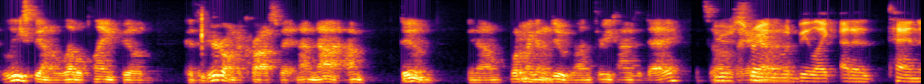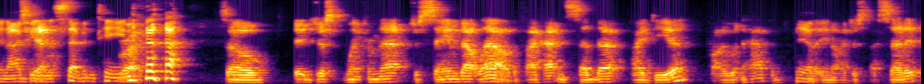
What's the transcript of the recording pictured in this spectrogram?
at least be on a level playing field. Because if you're going to CrossFit and I'm not, I'm doomed. You know, what am I going to do? Run three times a day? So Your like, strain gotta- would be like at a 10 and I'd be at a 17. Right. So it just went from that, just saying it out loud. If I hadn't said that idea, probably wouldn't have happened. Yeah. But, you know, I just I said it.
